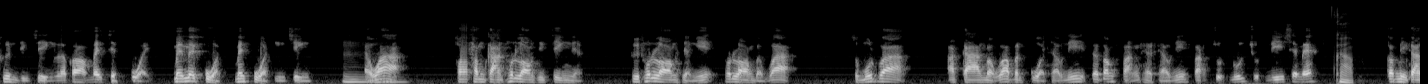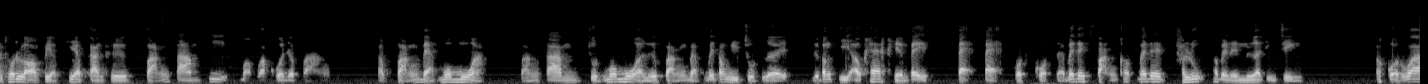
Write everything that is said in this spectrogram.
ขึ้นจริง ๆ แล้วก็ไม่เจ็บป่วย ไม่ไม่ปวด ไม่ปวดจริง ๆ แต่ว่าพอทำการทดลองจริง ๆ เนี่ย คือทดลองอย่างนี้ทดลองแบบว่า สมมุติว่าอาการบอกว่ามันปวดแถวนี้จะต้องฝังแถวๆนี้ฝังจุดนู้นจุดนี้ใช่ไหมครับ ก็มีการทดลองเปรียบเทียบกันคือ ฝังตามที่บอกว่าควรจะฝัง กับฝังแบบมั่วๆฝังตามจุดมั่วๆหรือฝังแบบไม่ต้องมีจุดเลย หรือบางทีเอาแค่เข็มไปแตะแตะกดกดแต่ไม่ได้ฝังเขาไม่ได้ทะลุเข้าไปในเนื้อจริง ๆ ปรากฏว่า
